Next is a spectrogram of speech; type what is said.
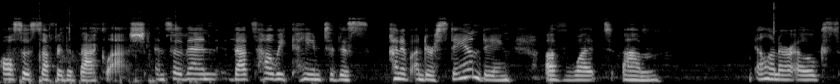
also suffer the backlash. And so then that's how we came to this kind of understanding of what um, Elinor Ochs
